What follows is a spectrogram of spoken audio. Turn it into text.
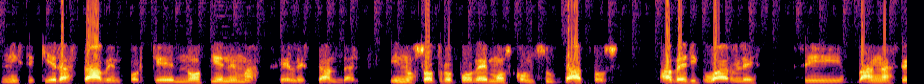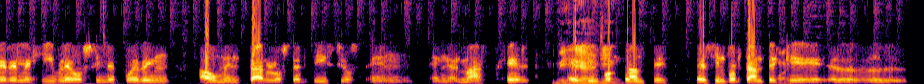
ni siquiera saben por qué no tienen más gel estándar. Y nosotros podemos con sus datos averiguarles si van a ser elegibles o si le pueden aumentar los servicios en, en el más gel. Es importante, es importante que el-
